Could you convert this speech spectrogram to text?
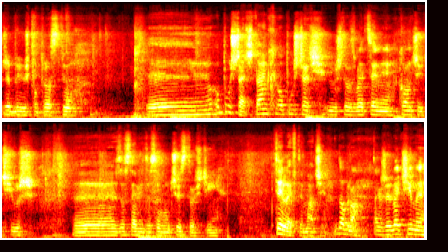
żeby już po prostu opuszczać, tak? Opuszczać już to zlecenie, kończyć już, zostawić za sobą czystość i tyle w temacie. Dobra, także lecimy.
